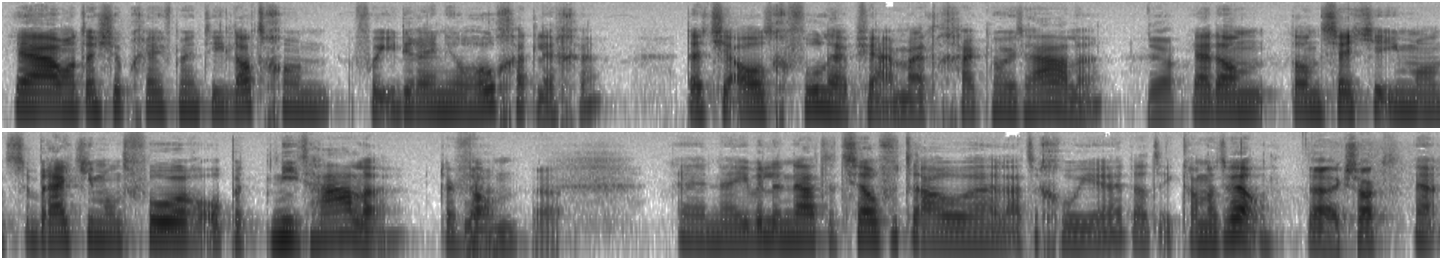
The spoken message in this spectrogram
Ja, want als je op een gegeven moment die lat gewoon voor iedereen heel hoog gaat leggen, dat je al het gevoel hebt, ja, maar dat ga ik nooit halen. Ja. dan, dan zet je iemand, bereid je iemand voor op het niet halen ervan. Ja, ja. En eh, je wil inderdaad het zelfvertrouwen eh, laten groeien. Dat ik kan het wel. Ja, exact. Ja.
